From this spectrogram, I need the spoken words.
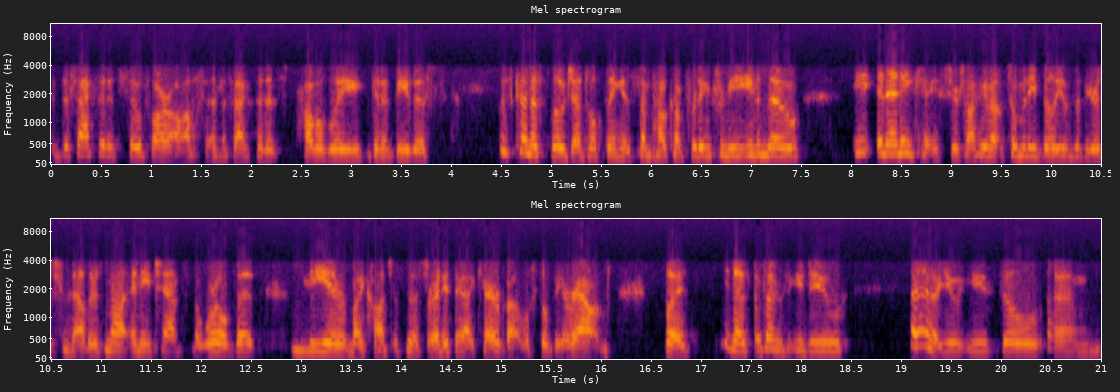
the fact that it's so far off and the fact that it's probably going to be this this kind of slow, gentle thing is somehow comforting for me, even though in any case, you're talking about so many billions of years from now, there's not any chance in the world that me or my consciousness or anything I care about will still be around. But, you know, sometimes you do, I don't know, you, you still um,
